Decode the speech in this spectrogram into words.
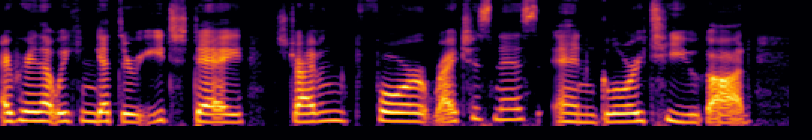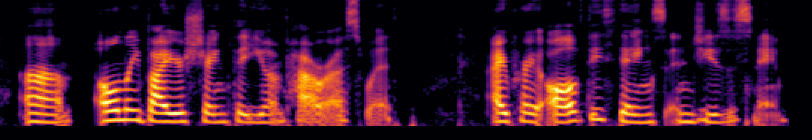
I pray that we can get through each day striving for righteousness and glory to you, God, um, only by your strength that you empower us with. I pray all of these things in Jesus' name.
